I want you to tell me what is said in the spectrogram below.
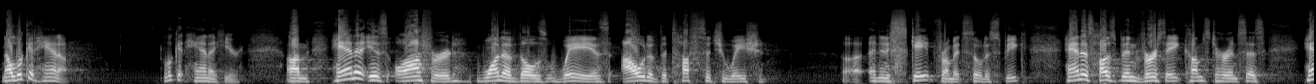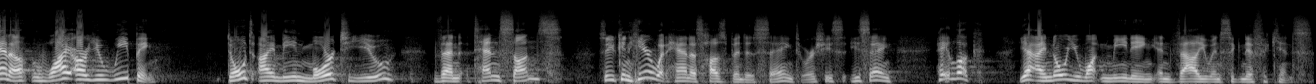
Now, look at Hannah. Look at Hannah here. Um, Hannah is offered one of those ways out of the tough situation, uh, an escape from it, so to speak. Hannah's husband, verse 8, comes to her and says, Hannah, why are you weeping? Don't I mean more to you than ten sons? So you can hear what Hannah's husband is saying to her. She's, he's saying, Hey, look, yeah, I know you want meaning and value and significance.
